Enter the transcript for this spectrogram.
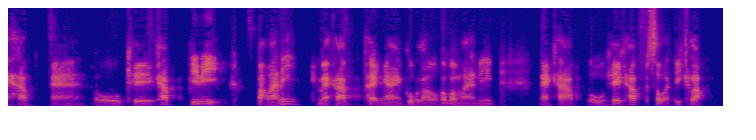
นะครับอ่าโอเคครับพี่ๆประมาณนี้นะครับ แผนงานกลุ่มเราก็ประมาณนี้นะครับ โอเคครับ สวัสดีครับ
